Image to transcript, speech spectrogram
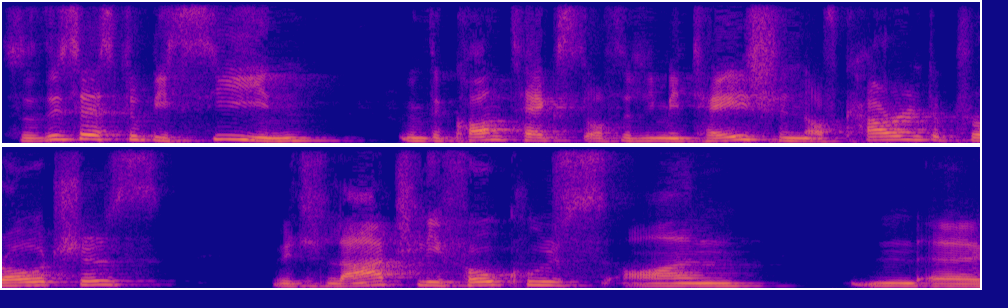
So this has to be seen in the context of the limitation of current approaches, which largely focus on uh,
